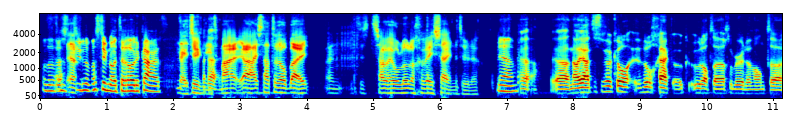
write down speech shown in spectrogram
Want dat was, Ja. natuurlijk, was natuurlijk nooit een rode kaart. Nee, natuurlijk niet. Nee. Maar ja, hij staat er wel bij. En het, is- het zou heel lullig geweest zijn natuurlijk. Ja. Ja, ja, nou ja, het is natuurlijk heel, heel gek ook hoe dat eh, gebeurde. Want eh,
